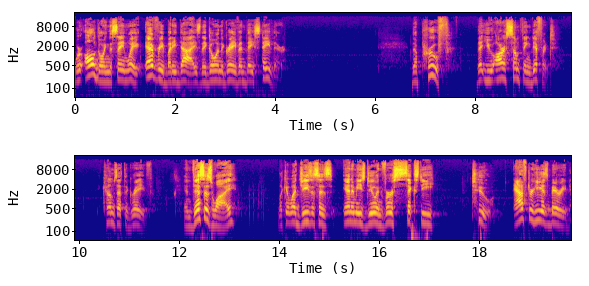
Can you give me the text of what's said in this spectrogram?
we're all going the same way. Everybody dies, they go in the grave, and they stay there. The proof that you are something different comes at the grave. And this is why Look at what Jesus' enemies do in verse 62. After he is buried.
